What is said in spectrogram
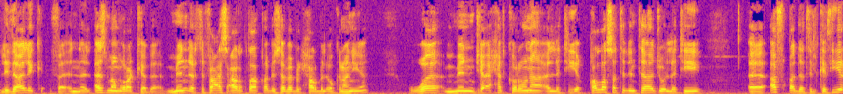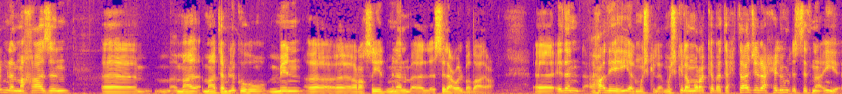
لذلك فإن الأزمة مركبة من ارتفاع أسعار الطاقة بسبب الحرب الأوكرانية ومن جائحة كورونا التي قلصت الإنتاج والتي أفقدت الكثير من المخازن ما ما تملكه من رصيد من السلع والبضائع. اذا هذه هي المشكلة، مشكلة مركبة تحتاج إلى حلول استثنائية.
